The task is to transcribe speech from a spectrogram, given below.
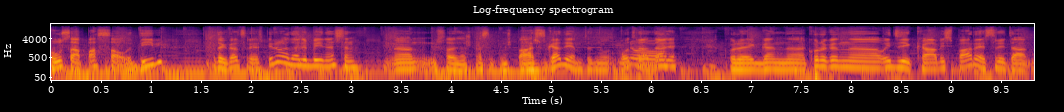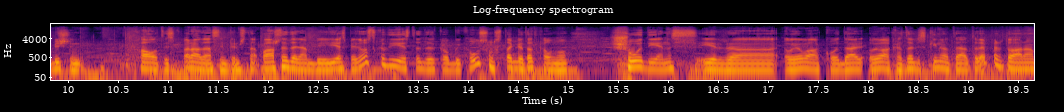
Kausā pasaule 2 tagad atceros, pirmā daļa bija nesen, uh, salīdzinoši nesen, pirms pāris gadiem. Tad nu, otrā No. no. daļa, kura gan, uh, kura gan uh, līdzīgi kā vispārējais, arī tā bija haotiski parādās. Pirms pāris nedēļām bija iespēja noskatīties, tad kaut bija klusums. Tagad atkal no šodienas ir uh, lielāko daļu, lielākās daļas kinoteātra repertuārā.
